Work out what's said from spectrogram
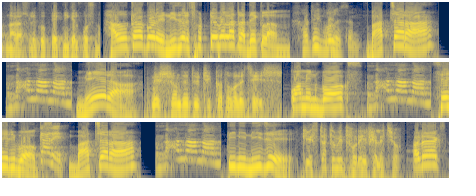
আপনার আসলে খুব টেকনিক্যাল প্রশ্ন। হালকা করে নিজের ছোট্ট বেলাটা দেখলাম। সঠিক বলেছেন। বাচ্চারা মেয়েরা নিঃসন্দেহে তুই ঠিক কথা বলেছিস কমেন্ট বক্স সেহরি বক্স বাচ্চারা তিনি নিজে কেসটা তুমি ধরেই ফেলেছো নেক্সট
